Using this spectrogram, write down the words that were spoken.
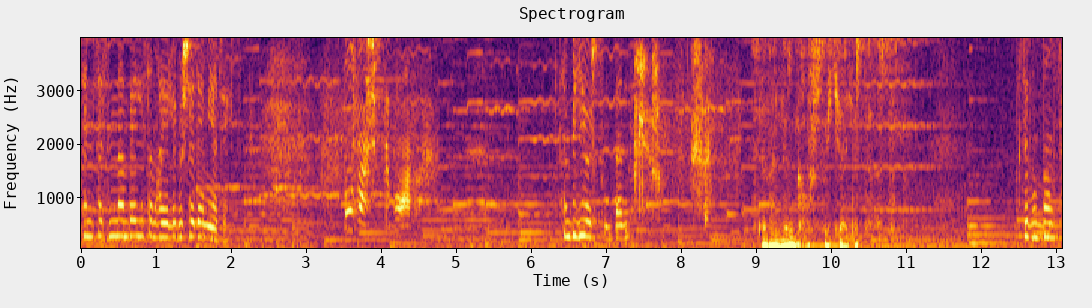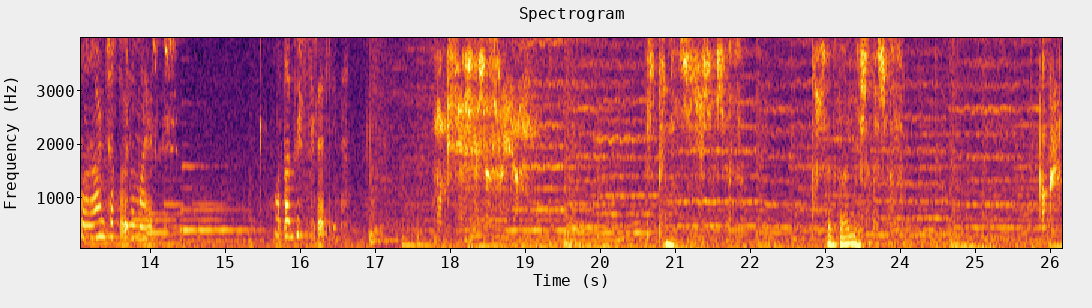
Senin sesinden belli sen hayırlı bir şey demeyeceksin. Bozma şimdi bu anı. Biliyorsun ben Sevenlerin kavuştuğu hikayeleri seversin. bizi bundan sonra ancak ölüm ayırır. O da bir süreliğine. Ama biz yaşayacağız Reyhan. Birbirimiz için yaşayacağız. Bu sevdayı yaşatacağız. Bak.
